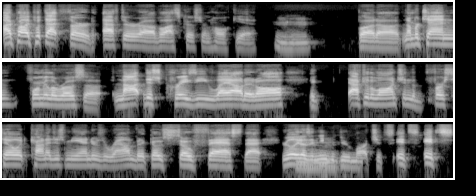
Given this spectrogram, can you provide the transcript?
I'd probably put that third after uh, Velocicoaster and Hulk. Yeah. Mm-hmm. But uh, number 10, Formula Rossa. Not this crazy layout at all after the launch in the first hill, it kind of just meanders around, but it goes so fast that it really doesn't mm-hmm. need to mm-hmm. do much. It's it's it's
